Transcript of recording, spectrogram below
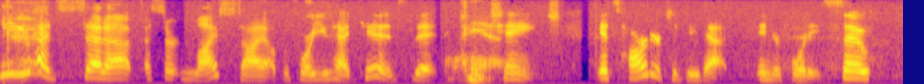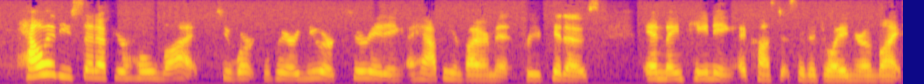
you had set up a certain lifestyle before you had kids that had Yeah. to change. It's harder to do that in your 40s. So, how have you set up your whole life to work to where you are curating a happy environment for your kiddos and maintaining a constant state of joy in your own life?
